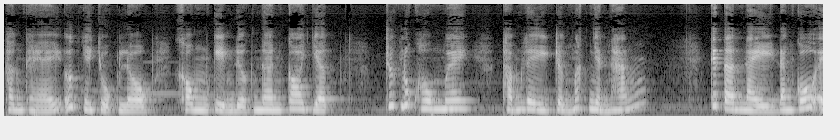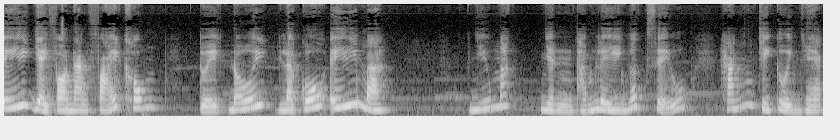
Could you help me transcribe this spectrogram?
Thân thể ướt như chuột lột, không kìm được nên co giật. Trước lúc hôn mê, Thẩm Ly trừng mắt nhìn hắn. Cái tên này đang cố ý giày vò nàng phải không? Tuyệt đối là cố ý mà. Nhíu mắt, nhìn Thẩm Ly ngất xỉu, hắn chỉ cười nhạt,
